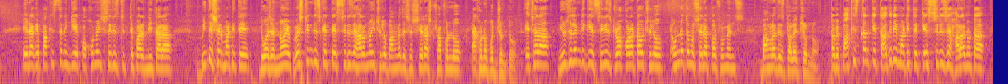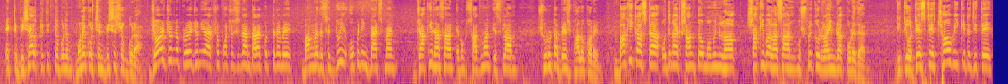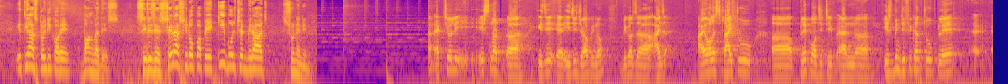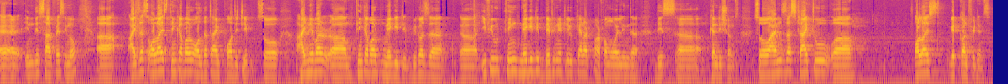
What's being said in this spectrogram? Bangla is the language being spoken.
এর আগে পাকিস্তানে গিয়ে কখনোই সিরিজ জিততে পারেনি তারা। বিদেশের মাটিতে দু হাজার নয় ওয়েস্ট ইন্ডিজকে টেস্ট সিরিজে হারানোই ছিল বাংলাদেশের সেরা সাফল্য এখনও পর্যন্ত। এছাড়া নিউজিল্যান্ডে গিয়ে সিরিজ ড্র করাটাও ছিল অন্যতম সেরা পারফরমেন্স বাংলাদেশ দলের জন্য। তবে পাকিস্তানকে তাদেরই মাটিতে টেস্ট সিরিজে হারানোটা একটি বিশাল কৃতিত্ব বলে মনে করছেন বিশেষজ্ঞরা। জয়ের জন্য প্রয়োজনীয় একশো পঁচাশি রান তারা করতে নেবে বাংলাদেশের দুই ওপেনিং ব্যাটসম্যান জাকির হাসান এবং সাদমান ইসলাম। শুরুটা বেশ ভালো করেন। বাকি কাজটা অধিনায়ক শান্ত মমিনুল হক, সাকিব আল হাসান, মুশফিকুর রাইমরা করে দেন। দ্বিতীয় টেস্টে ছ উইকেটে জিতে ইতিহাস তৈরি করে বাংলাদেশ। সিরিজের সেরা শিরোপা পেয়ে কী বলছেন মিরাজ, শুনে নিন। Actually it's not easy easy job you know because I I also try to play positive and it's been difficult to play in this surface you know I just always think about all the time positive so I never um, think about negative because uh, uh, if you think negative definitely you cannot perform well in the these uh, conditions. So I'm just try to uh, always get confidence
